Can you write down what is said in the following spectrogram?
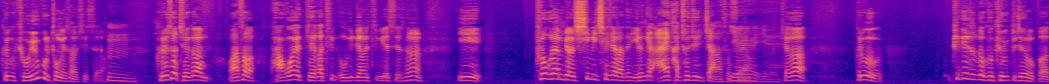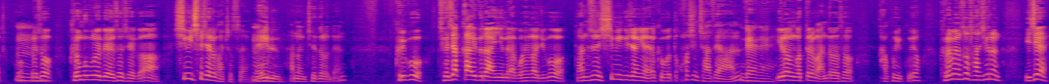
그리고 교육을 통해서 할 수 있어요. 음. 그래서 제가 와서 과거에 제가 오기 전에 TBS에서는 이 프로그램별 심의 체제라든지 이런 게 아예 갖춰져 있지 않았었어요. 예, 예. 제가 그리고 PD들도 그 교육도 제대로 못 받았고 음. 그래서 그런 부분에 대해서 제가 심의 체제를 갖췄어요. 매일 음. 하는 제대로 된. 그리고 제작 가이드라인이라고 해가지고 단순히 심의 규정이 아니라 그것도 훨씬 자세한 네네. 이런 것들을 만들어서 갖고 있고요. 그러면서 사실은 이제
